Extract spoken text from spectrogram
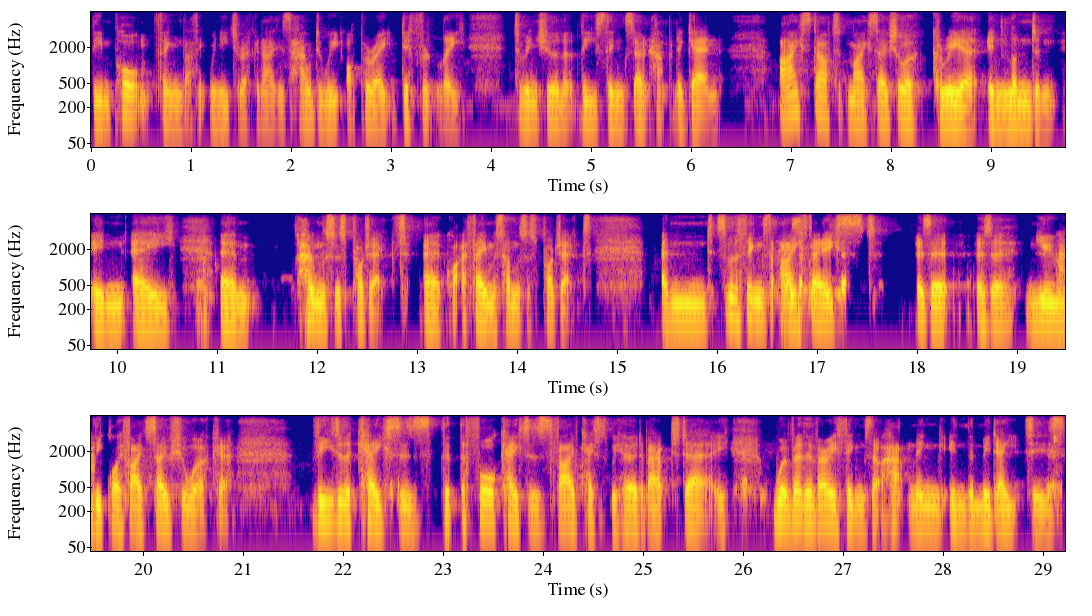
The important thing that I think we need to recognise is how do we operate differently to ensure that these things don't happen again. I started my social work career in London in a um, homelessness project, uh, quite a famous homelessness project. And some of the things that I faced as a as a newly qualified social worker, these are the cases that the four cases, five cases we heard about today, were the very things that are happening in the mid 80s.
